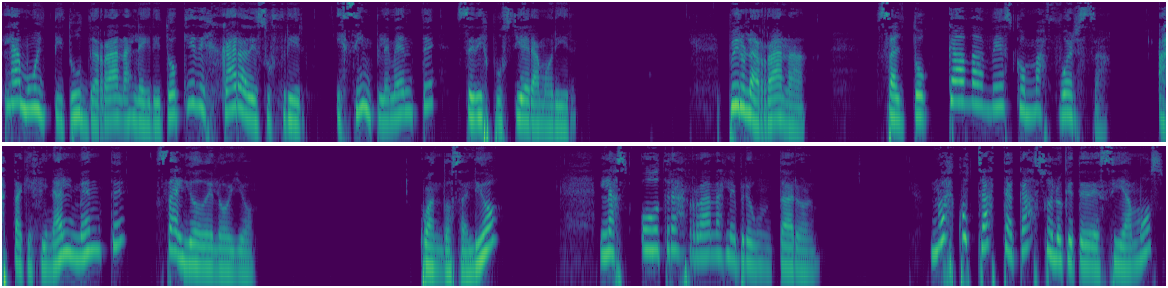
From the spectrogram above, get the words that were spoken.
la multitud de ranas le gritó que dejara de sufrir y simplemente se dispusiera a morir. Pero la rana saltó cada vez con más fuerza hasta que finalmente salió del hoyo. Cuando salió, las otras ranas le preguntaron, ¿No escuchaste acaso lo que te decíamos?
